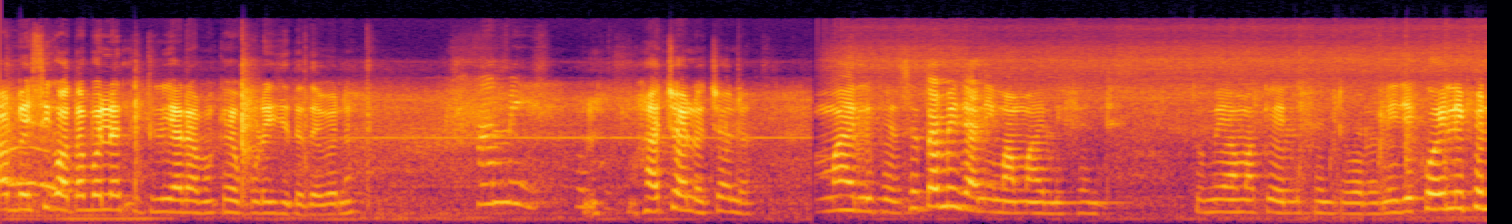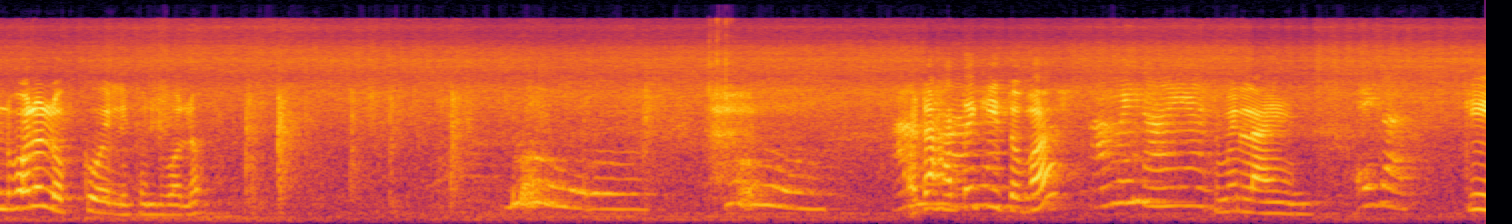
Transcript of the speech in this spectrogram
আর বেশি কথা বললে তিতলি আর আমাকে উপরেই যেতে দেবে না। হ্যাঁ চলো চলো। মামা এলিফেন্ট সে তো আমি জানি মামা এলিফেন্ট তুমি আমাকে এলিফেন্ট বলো নিজেকেও এলিফেন্ট বলো লোককেও এলিফেন্ট বলো। এটা হাতে কি তোমার? তুমি লাইন কি?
